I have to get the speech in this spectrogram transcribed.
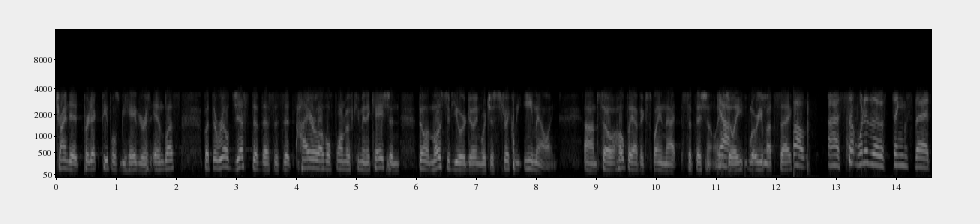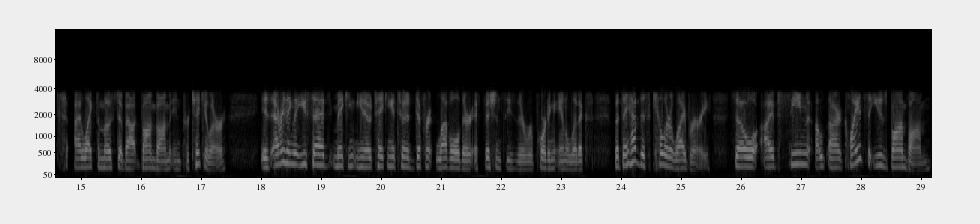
trying to predict people's behavior is endless. But the real gist of this is that higher level form of communication than what most of you are doing, which is strictly emailing. Um, so hopefully I've explained that sufficiently. Yeah. Julie, what were you about to say? Well, uh, so one of the things that I like the most about BombBomb in particular is everything that you said making you know taking it to a different level their efficiencies their reporting analytics but they have this killer library so i've seen uh, our clients that use BombBomb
